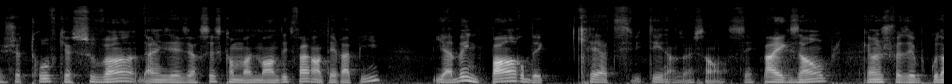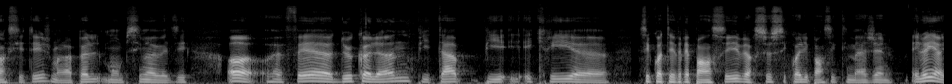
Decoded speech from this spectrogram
je trouve que souvent, dans les exercices qu'on m'a demandé de faire en thérapie, il y avait une part de créativité dans un sens. Par exemple, quand je faisais beaucoup d'anxiété, je me rappelle, mon psy m'avait dit Ah, euh, fais euh, deux colonnes, puis tape, puis écris euh, c'est quoi tes vraies pensées versus c'est quoi les pensées que tu imagines. Et là,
